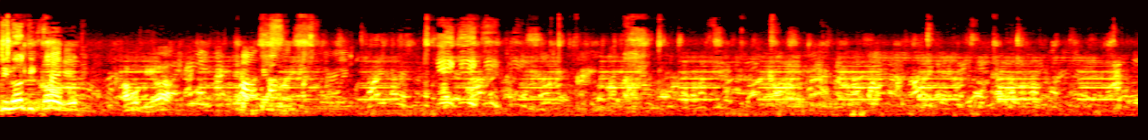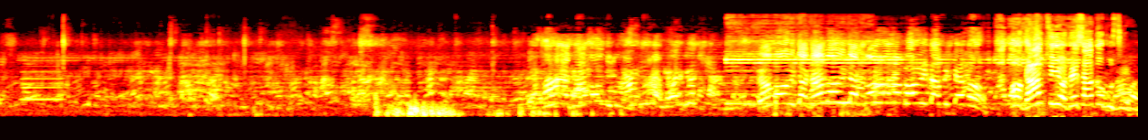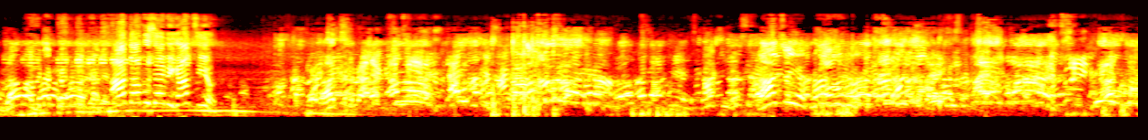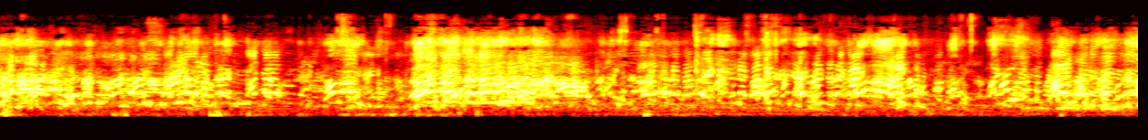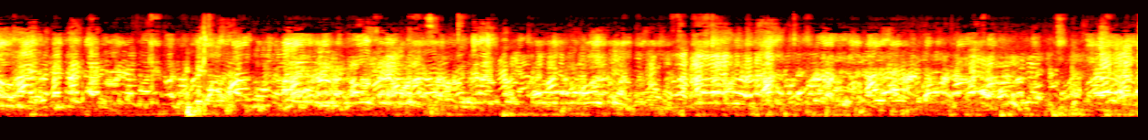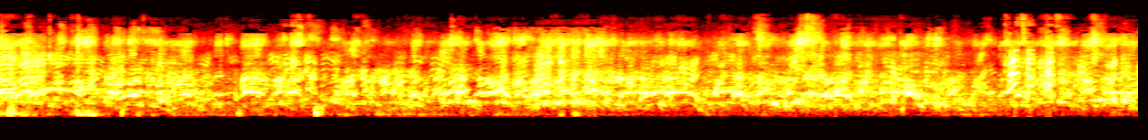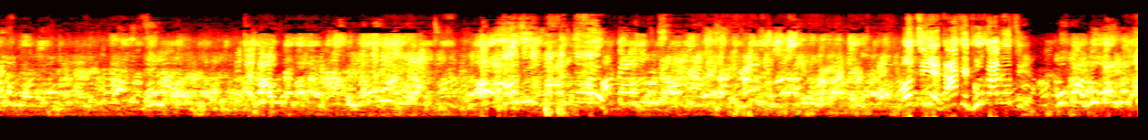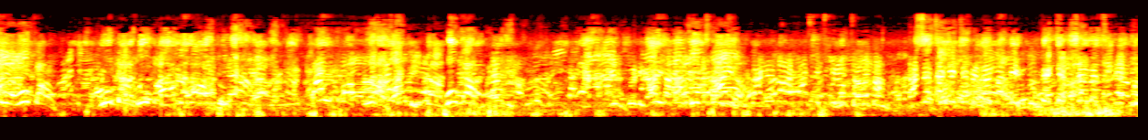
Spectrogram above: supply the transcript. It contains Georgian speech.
di naughty, di. ო, გავწიოთ ეს ავტობუსი. გამოვიდა ქემოდან. ავტობუსები გავწიოთ. გაწიეთ რა. That's the second chairman. That's the second chairman.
